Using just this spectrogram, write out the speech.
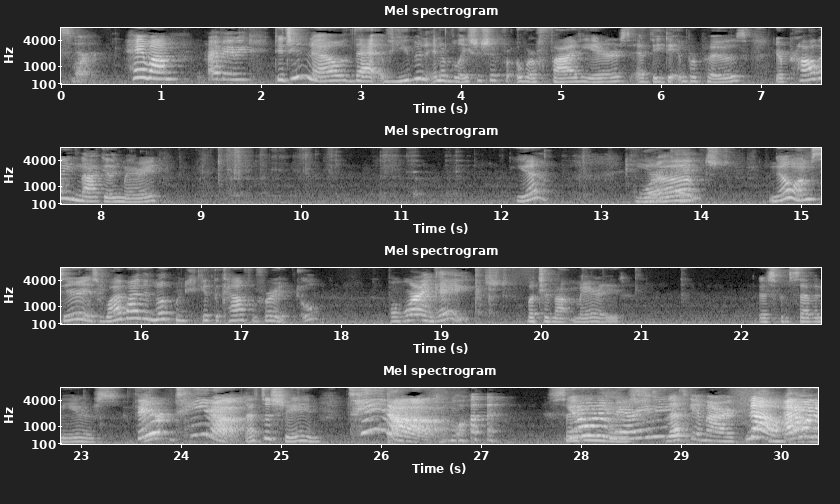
Smart. Hey, mom. Hi, baby. Did you know that if you've been in a relationship for over five years and they didn't propose, you're probably not getting married? Yeah. We're engaged. No, I'm serious. Why buy the milk when you can get the cow for free? But we're engaged. But you're not married. It's been seven years. There, Tina. That's a shame. Tina. What? You don't want to marry me? Let's get married. No, I don't want to.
